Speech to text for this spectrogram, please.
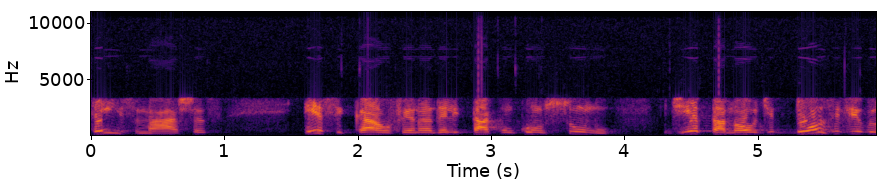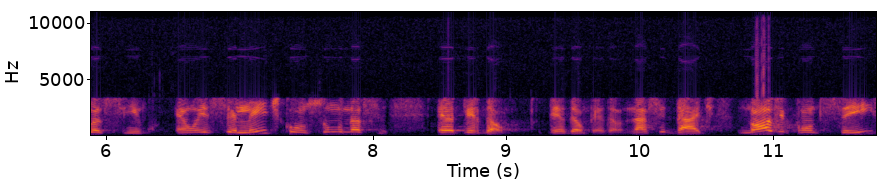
seis marchas. Esse carro, Fernando, ele está com consumo de etanol de 12,5. É um excelente consumo na, é, perdão, perdão, perdão, na cidade 9,6,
